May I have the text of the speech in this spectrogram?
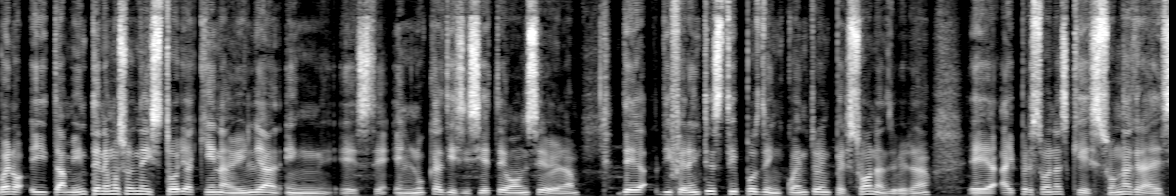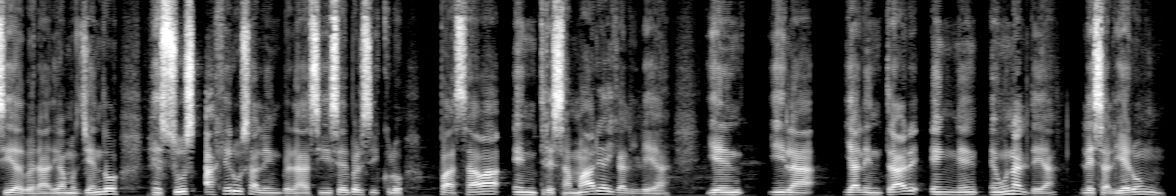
Bueno, y también tenemos una historia aquí en la Biblia, en, este, en Lucas 17, 11, ¿verdad? De diferentes tipos de encuentro en personas, ¿verdad? Eh, hay personas que son agradecidas, ¿verdad? Digamos, yendo Jesús a Jerusalén, ¿verdad? Así dice el versículo, pasaba entre Samaria y Galilea, y, en, y, la, y al entrar en, en una aldea, le salieron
